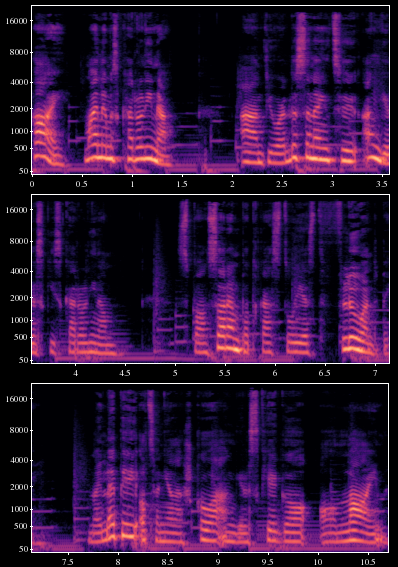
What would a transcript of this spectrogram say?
Hi, my name is Karolina and you are listening to Angielski z Karoliną. Sponsorem podcastu jest Fluentbe, najlepiej oceniana szkoła angielskiego online.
